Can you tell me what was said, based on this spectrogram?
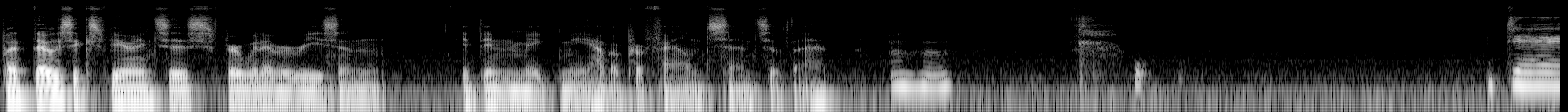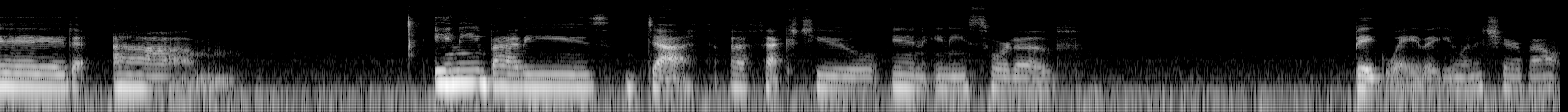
But those experiences for whatever reason it didn't make me have a profound sense of that. Mhm did um anybody's death affect you in any sort of big way that you want to share about?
